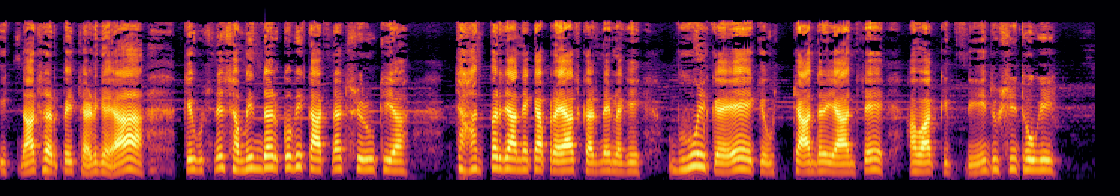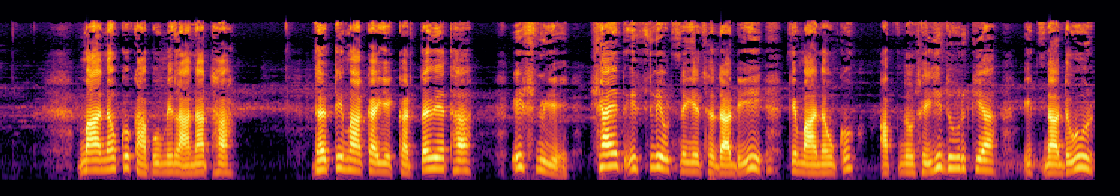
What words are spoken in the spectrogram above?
इतना सर पे चढ़ गया कि उसने समिंदर को भी काटना शुरू किया। चाँद पर जाने का प्रयास करने लगे। भूल गए कि उस चांद्रयान से हवा कितनी दूषित होगी। मानव को काबू में लाना था। धरती माँ का ये कर्तव्य था। इसलिए, शायद इसलिए उसने ये सजा दी कि मानव को अपनों से ही दूर किया। इतना दूर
